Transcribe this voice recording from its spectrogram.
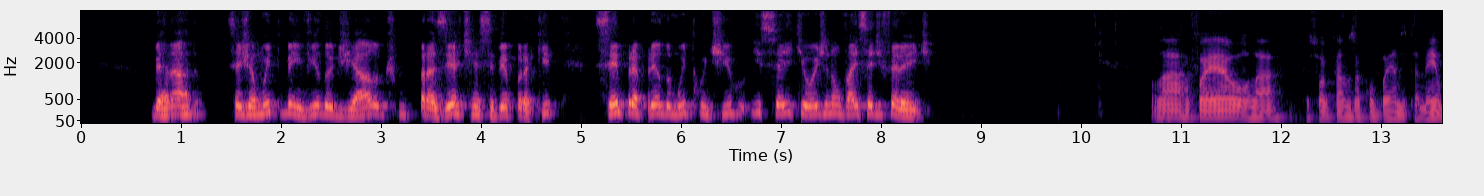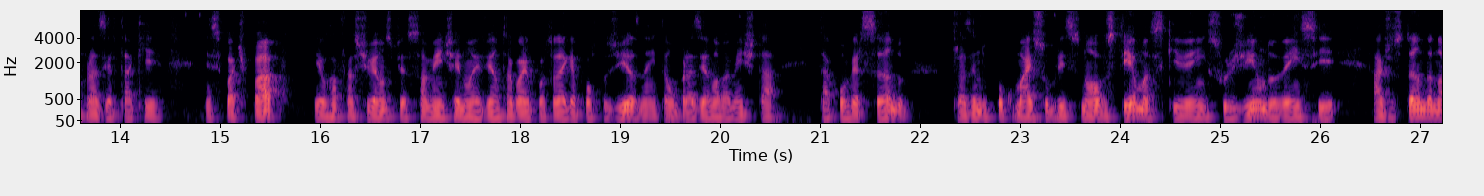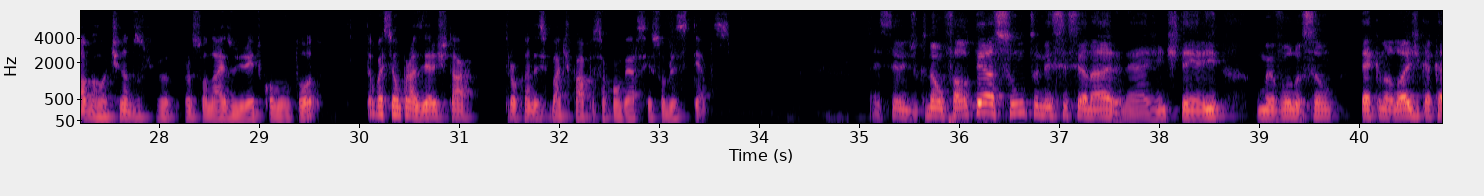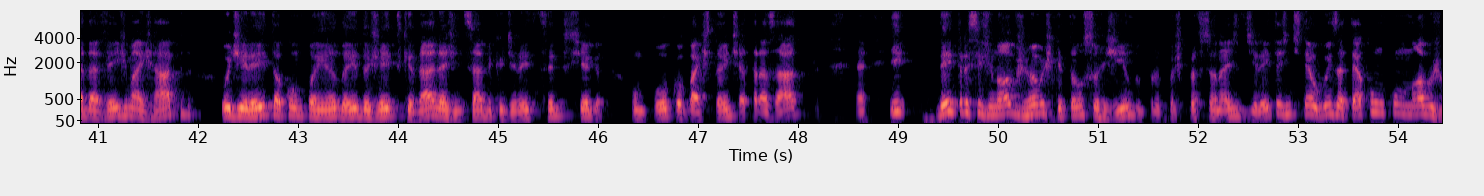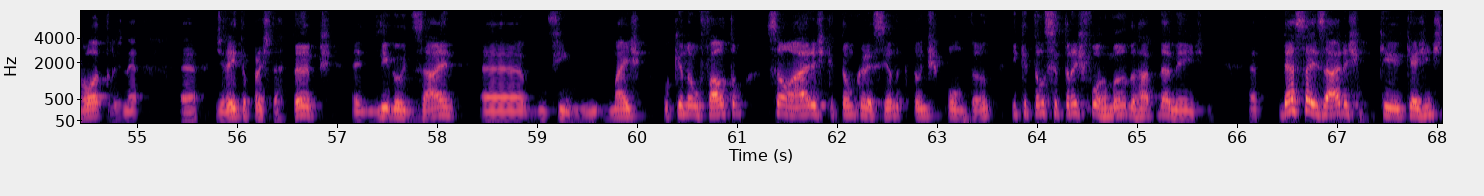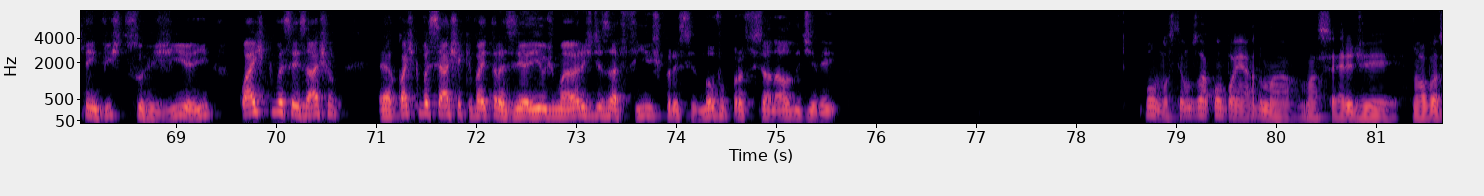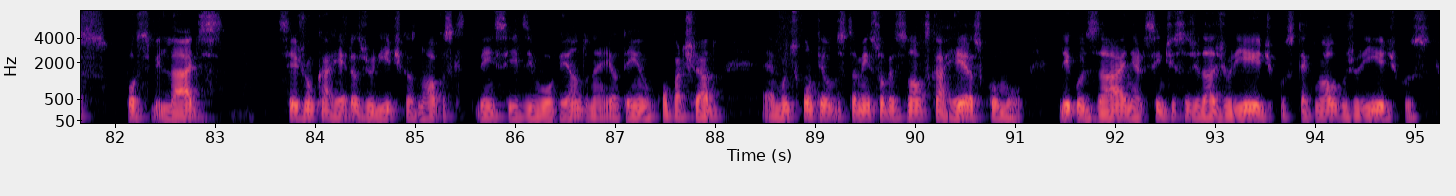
Bernardo, seja muito bem-vindo ao Diálogos, um prazer te receber por aqui. Sempre aprendo muito contigo e sei que hoje não vai ser diferente. Olá, Rafael. Olá, pessoal que está nos acompanhando também. É um prazer estar aqui nesse bate-papo. Eu e o Rafael estivemos pessoalmente aí num evento agora em Porto Alegre há poucos dias, né? Então, é um prazer novamente estar, estar conversando, trazendo um pouco mais sobre esses novos temas que vêm surgindo, vêm se ajustando a nova rotina dos profissionais do direito como um todo. Então vai ser um prazer estar trocando esse bate-papo, essa conversa sobre esses temas. É excelente. Que não falta é assunto nesse cenário, né? A gente tem aí uma evolução tecnológica cada vez mais rápido, o direito acompanhando aí do jeito que dá, né? A gente sabe que o direito sempre chega um pouco ou bastante atrasado. Né? E dentre esses novos ramos que estão surgindo para os profissionais de direito, a gente tem alguns até com, com novos rótulos, né? É, direito para startups, é, legal design, é, enfim, mas o que não faltam são áreas que estão crescendo, que estão despontando e que estão se transformando rapidamente. É, dessas áreas que, que a gente tem visto surgir aí, quais que vocês acham, é, quais que você acha que vai trazer aí os maiores desafios para esse novo profissional do direito? Bom, nós temos acompanhado uma, uma série de novas possibilidades sejam carreiras jurídicas novas que vêm se desenvolvendo, né? Eu tenho compartilhado é, muitos conteúdos também sobre essas novas carreiras, como legal designer, cientistas de dados jurídicos, tecnólogos jurídicos.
